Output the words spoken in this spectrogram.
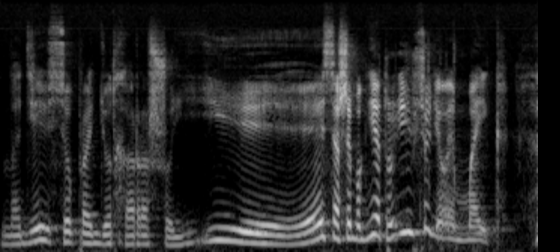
Надеюсь, все пройдет хорошо. Есть, ошибок нету. И все, делаем make.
